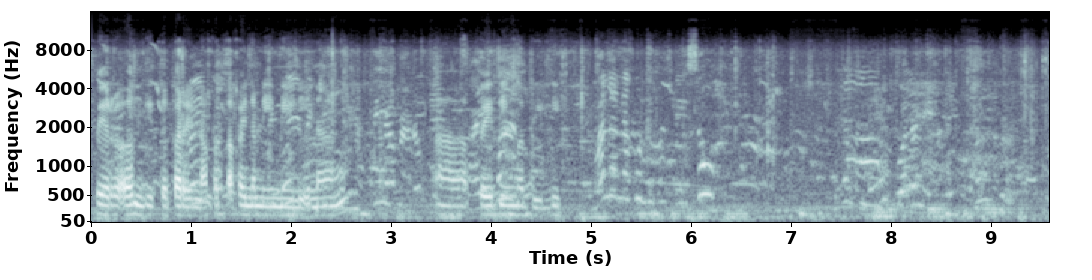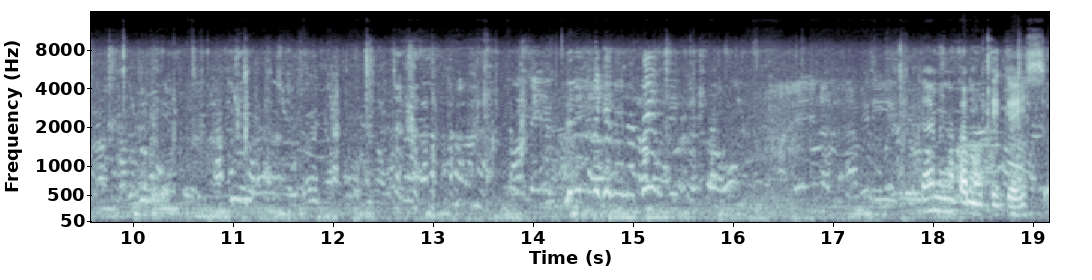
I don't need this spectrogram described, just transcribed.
Pero andito pa rin ako ako'y namimili ng ah, pwedeng mabili. Ano na kung limang piso? Wala kanina natin. Dami ng kamuti guys.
